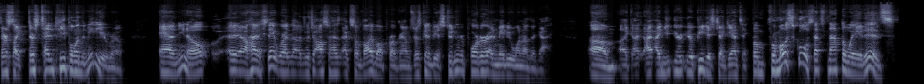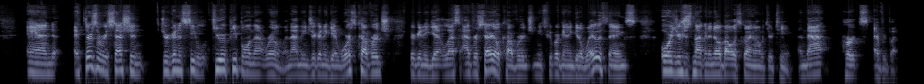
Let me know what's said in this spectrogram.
there's like there's ten people in the media room, and you know Ohio State, where which also has excellent volleyball programs, there's going to be a student reporter and maybe one other guy. Um, like I, I, your your beat is gigantic, but for most schools, that's not the way it is. And if there's a recession, you're going to see fewer people in that room. And that means you're going to get worse coverage. You're going to get less adversarial coverage. It means people are going to get away with things, or you're just not going to know about what's going on with your team. And that hurts everybody.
